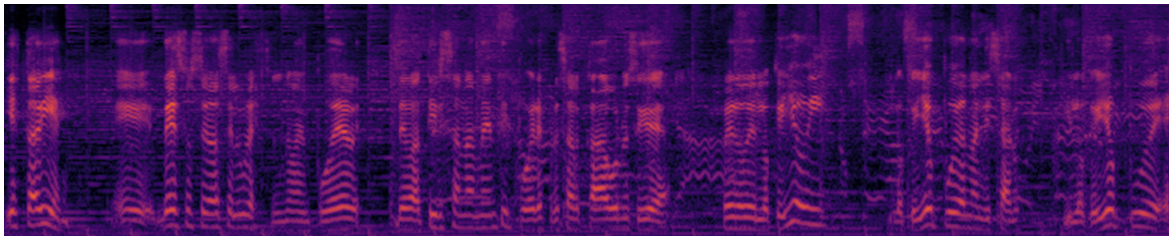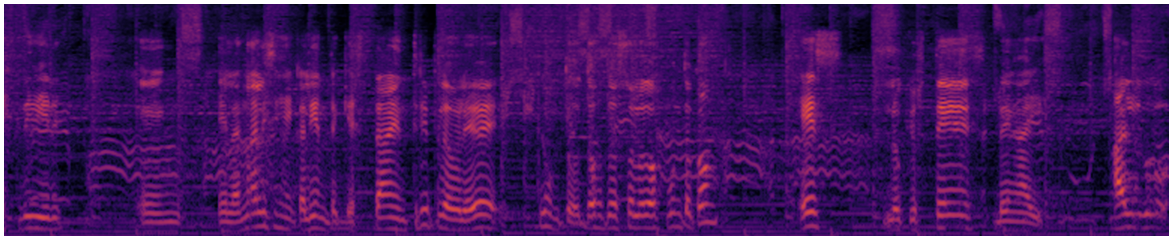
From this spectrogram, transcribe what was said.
Y está bien. Eh, de eso se va a hacer el wrestling, ¿no? En poder debatir sanamente y poder expresar cada uno su idea. Pero de lo que yo vi, lo que yo pude analizar y lo que yo pude escribir, en el análisis en caliente que está en www.22solo2.com es lo que ustedes ven ahí. Algo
